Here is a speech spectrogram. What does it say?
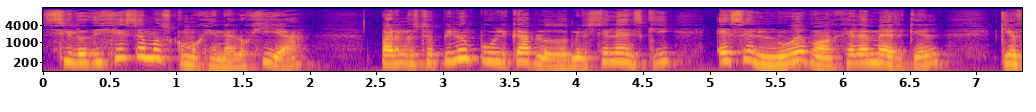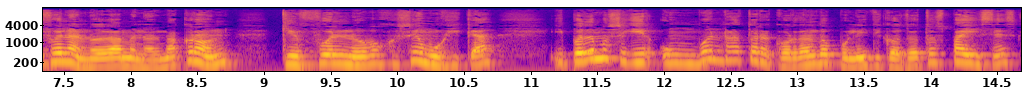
Si lo dijésemos como genealogía, para nuestra opinión pública, Vladimir Zelensky es el nuevo Angela Merkel, quien fue la nueva Manuel Macron, quien fue el nuevo José Mújica, y podemos seguir un buen rato recordando políticos de otros países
